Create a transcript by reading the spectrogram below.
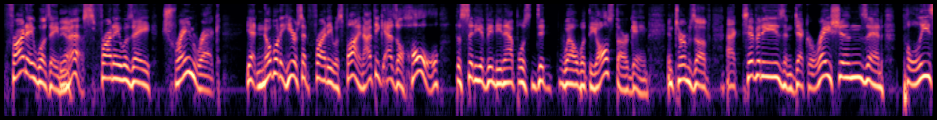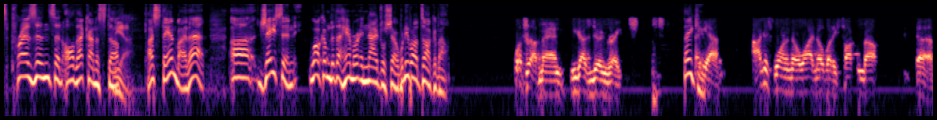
Friday was a Yeah. mess. Friday was a train wreck. Yet nobody here said Friday was fine. I think as a whole, the city of Indianapolis did well with the All Star game in terms of activities and decorations and police presence and all that kind of stuff. Yeah. I stand by that. Uh, Jason, welcome to the Hammer and Nigel show. What do you want to talk about? What's up, man? You guys are doing great. Thank you. Hey, yeah, I just want to know why nobody's talking about uh,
